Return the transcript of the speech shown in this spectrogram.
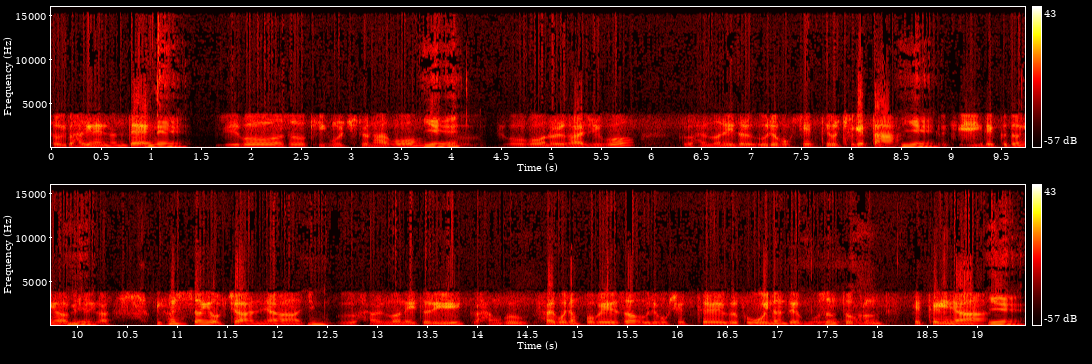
저희도 확인했는데 네. 일본서 기금을 출연하고 예. 그 100억 원을 가지고 그 할머니들 의료복지 혜택을 주겠다. 예. 그렇게 얘기를 했거든요. 그래서 예. 저희가 그 현실성이 없지 않냐. 지금 음. 그 할머니들이 그 한국 사회보장법에 의해서 의료복지 혜택을 보고 있는데 무슨 또 그런 혜택이냐. 예.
